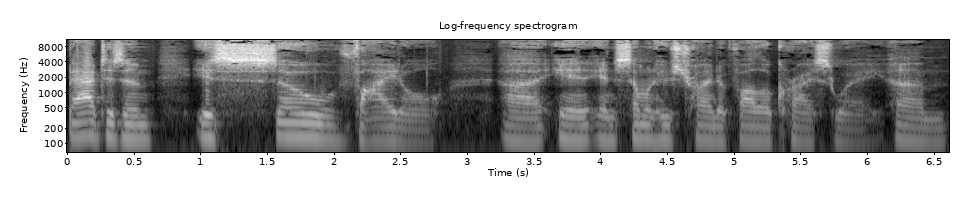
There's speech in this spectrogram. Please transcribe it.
baptism is so vital uh, in, in someone who's trying to follow Christ's way. Um,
